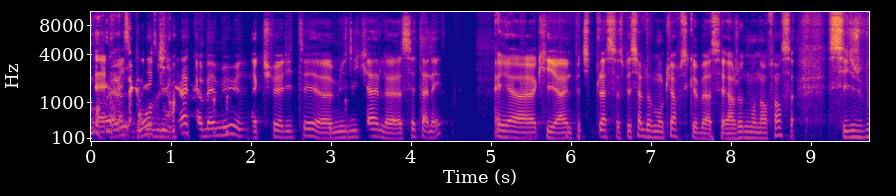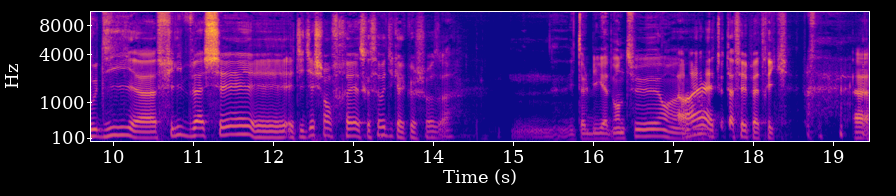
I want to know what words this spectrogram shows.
Eh oula, oui, ça qui bien. a quand même eu une actualité euh, musicale euh, cette année. Et euh, qui a une petite place spéciale dans mon cœur, puisque bah, c'est un jeu de mon enfance. Si je vous dis euh, Philippe Vacher et, et Didier Chanfray, est-ce que ça vous dit quelque chose? Little Big Adventure. euh, Ouais, tout à fait, Patrick. Euh,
